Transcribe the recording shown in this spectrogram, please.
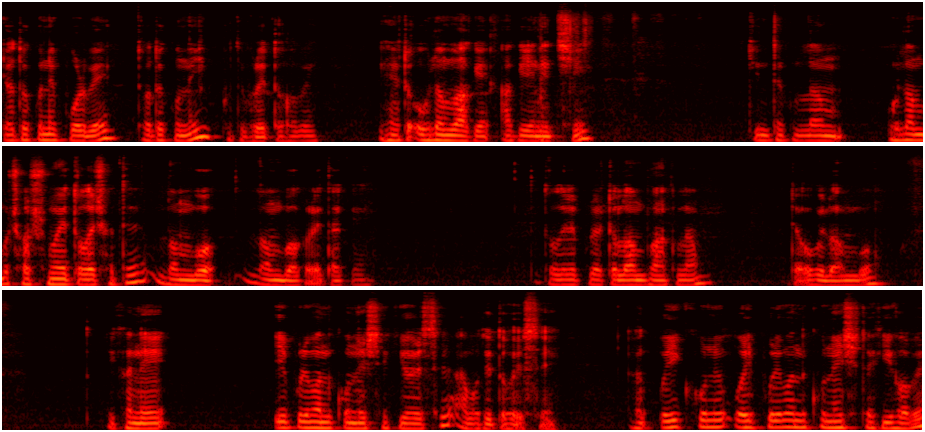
যতক্ষণে পড়বে, ততক্ষণেই প্রতিফলিত হবে। এখানে একটা উল্লম্ব আগে আঁকিয়ে নিচ্ছি। চিন্তা করলাম, উল্লম্ব সবসময় তলের সাথে লম্ব লম্ব আকারে থাকে। তলের উপরে একটা লম্ব আঁকলাম, এটা অবিলম্ব এখানে এই পরিমাণ কোণে সে কী হয়েছে? আবর্তিত হয়েছে। এখন ওই কোণে, ওই পরিমাণ কোণে সেটা কী হবে?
